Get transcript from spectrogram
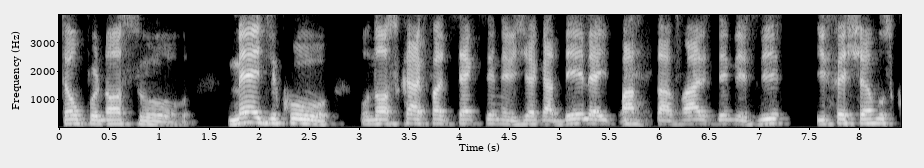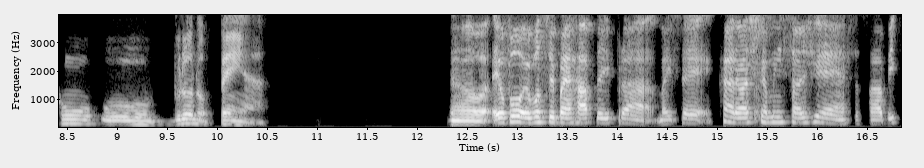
então por nosso médico, o nosso cara e energia Gadelha e Passo é. Tavares, Demevir, e fechamos com o Bruno Penha. Não, eu vou, eu vou ser mais rápido aí para. Mas, é, cara, eu acho que a mensagem é essa, sabe?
